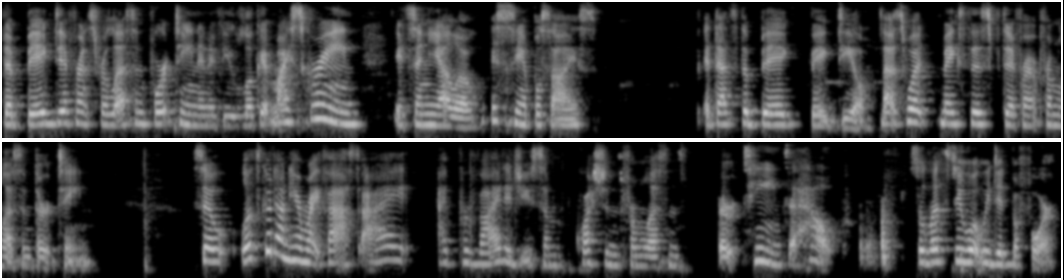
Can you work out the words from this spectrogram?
The big difference for lesson 14, and if you look at my screen, it's in yellow, is sample size. That's the big, big deal. That's what makes this different from lesson 13. So let's go down here right fast. I, I provided you some questions from lesson 13 to help. So let's do what we did before.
